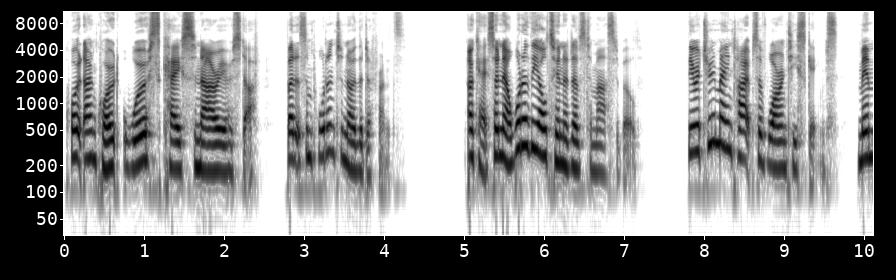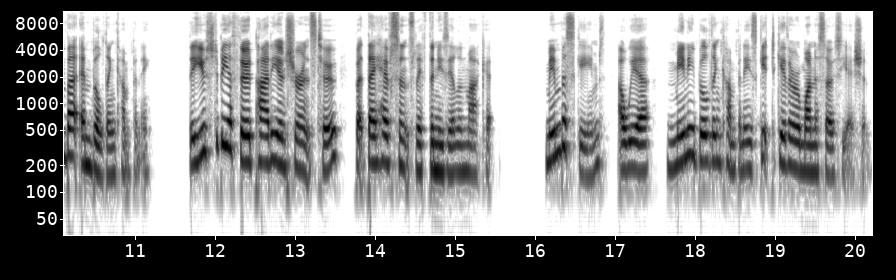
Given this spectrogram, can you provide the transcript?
quote unquote worst case scenario stuff, but it's important to know the difference. Okay, so now what are the alternatives to master build? There are two main types of warranty schemes member and building company. There used to be a third party insurance too, but they have since left the New Zealand market. Member schemes are where many building companies get together in one association.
